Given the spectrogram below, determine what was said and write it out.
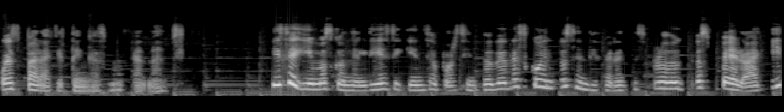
pues para que tengas más ganancias. Y seguimos con el 10 y 15% de descuentos en diferentes productos, pero aquí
